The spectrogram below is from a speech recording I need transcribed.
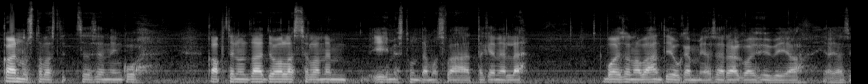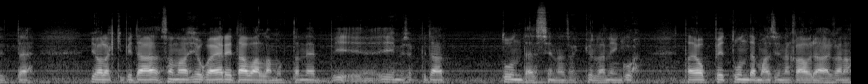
kannustavasti, se, se niin kuin, kapteenilla täytyy olla sellainen ihmistuntemus vähän, että kenelle voi sanoa vähän tiukemmin ja se reagoi hyvin ja, ja, ja sitten joillekin pitää sanoa hiukan eri tavalla, mutta ne ihmiset pitää tuntea sinänsä kyllä niin kuin, tai oppia tuntemaan siinä kauden aikana.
